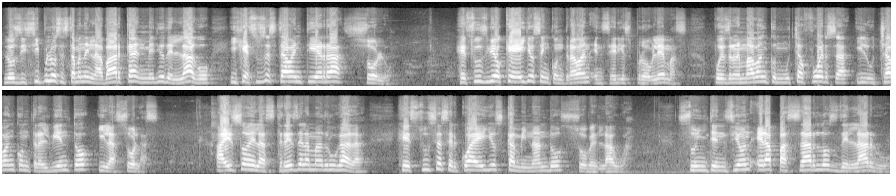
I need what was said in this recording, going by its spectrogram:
los discípulos estaban en la barca en medio del lago y Jesús estaba en tierra solo. Jesús vio que ellos se encontraban en serios problemas, pues remaban con mucha fuerza y luchaban contra el viento y las olas. A eso de las 3 de la madrugada, Jesús se acercó a ellos caminando sobre el agua. Su intención era pasarlos de largo,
